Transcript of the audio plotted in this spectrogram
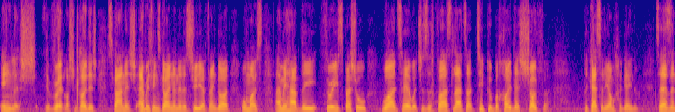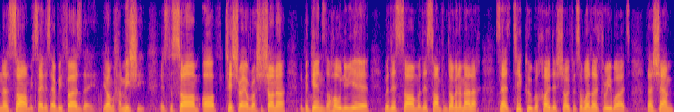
English, Ivrit, Lashon Kodesh, Spanish. Everything's going on in the studio, thank God, almost. And we have the three special words here, which is the first letter, Tiku B'chodesh Shofar, the Kesel Yom Chagenim. Says in the Psalm, we say this every Thursday, Yom Hamishi. It's the Psalm of Tishrei, of Rosh Hashanah. It begins the whole new year with this Psalm, with this Psalm from David Melech. Says, Tiku b'chodesh shofar. So what are those three words? The Hashem,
